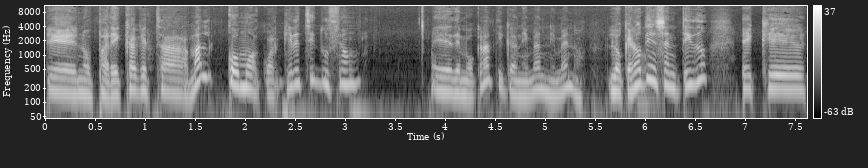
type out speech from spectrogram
eh, nos parezca que está mal, como a cualquier institución eh, democrática, ni más ni menos. Lo que no tiene sentido es que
